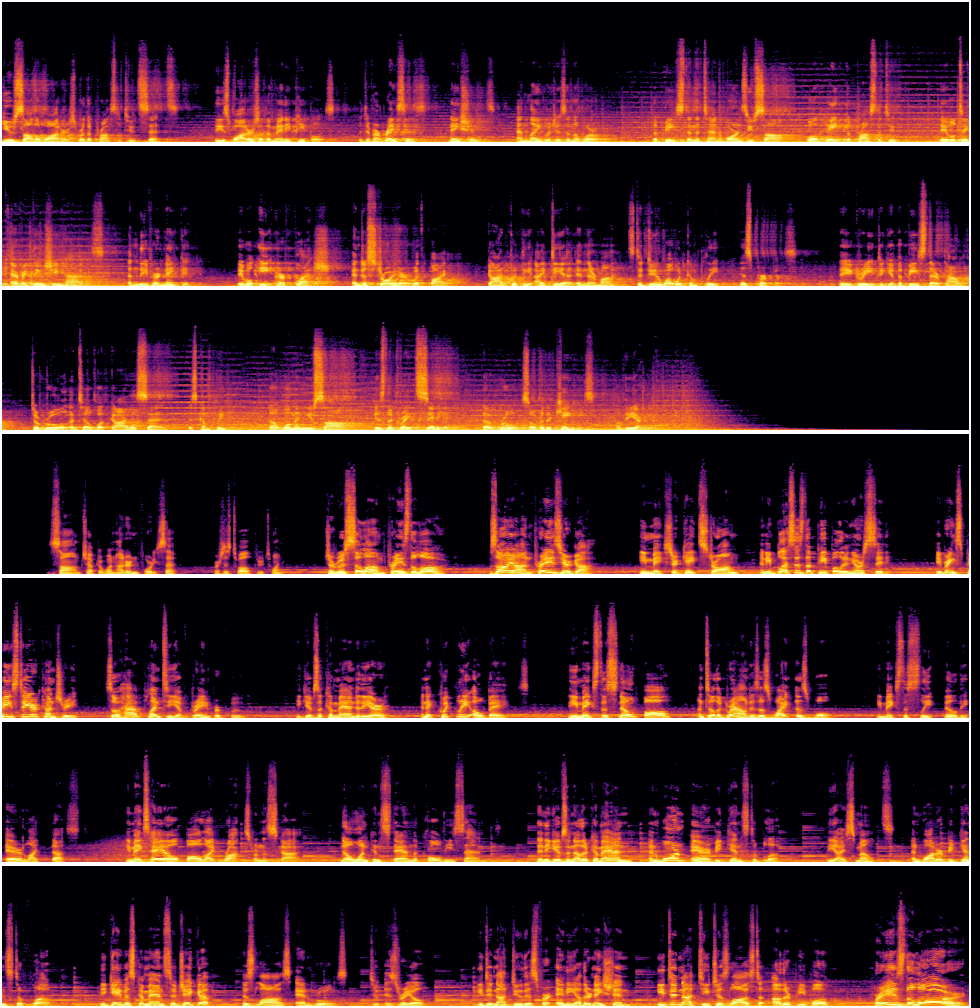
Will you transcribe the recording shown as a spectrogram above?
You saw the waters where the prostitute sits. These waters are the many peoples, the different races, nations, and languages in the world. The beast and the ten horns you saw will hate the prostitute. They will take everything she has and leave her naked. They will eat her flesh and destroy her with fire. God put the idea in their minds to do what would complete his purpose. They agreed to give the beast their power to rule until what God has said is completed. The woman you saw is the great city that rules over the kings of the earth. Psalm chapter 147, verses 12 through 20. Jerusalem, praise the Lord. Zion, praise your God. He makes your gates strong, and he blesses the people in your city. He brings peace to your country, so have plenty of grain for food. He gives a command to the earth, and it quickly obeys. He makes the snow fall until the ground is as white as wool. He makes the sleet fill the air like dust. He makes hail fall like rocks from the sky. No one can stand the cold he sends. Then he gives another command, and warm air begins to blow. The ice melts, and water begins to flow. He gave his commands to Jacob, his laws and rules to Israel. He did not do this for any other nation. He did not teach his laws to other people. Praise the Lord!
